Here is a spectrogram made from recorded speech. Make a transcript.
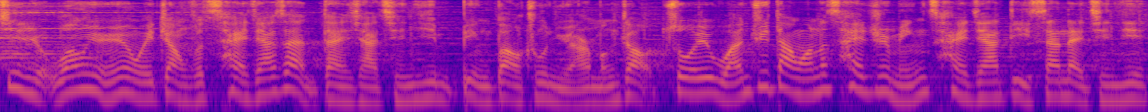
近日，汪媛媛为丈夫蔡家赞诞下千金，并爆出女儿萌照。作为玩具大王的蔡志明，蔡家第三代千金，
